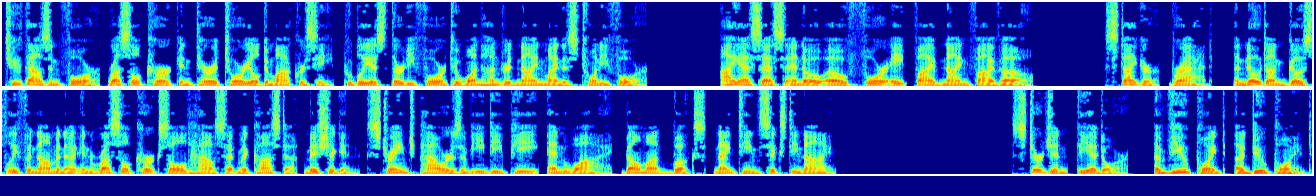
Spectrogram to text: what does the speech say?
2004, Russell Kirk and Territorial Democracy, Publius 34–109–24. ISSN 0048-5950. Steiger, Brad. A Note on Ghostly Phenomena in Russell Kirk's Old House at Mecosta, Michigan, Strange Powers of ESP, N.Y., Belmont Books, 1969. Sturgeon, Theodore. A Viewpoint, a Dewpoint.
